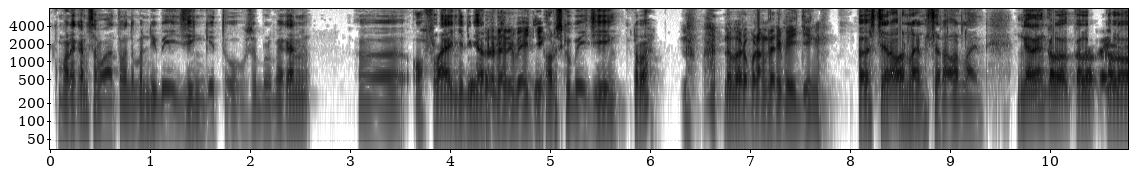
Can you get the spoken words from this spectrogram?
kemarin kan sama teman-teman di Beijing gitu. Sebelumnya kan eh offline jadi harus dari Beijing. harus ke Beijing. Kenapa? Lo baru pulang dari Beijing. Eh, secara online, secara online. Enggak kan kalau kalau kalau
